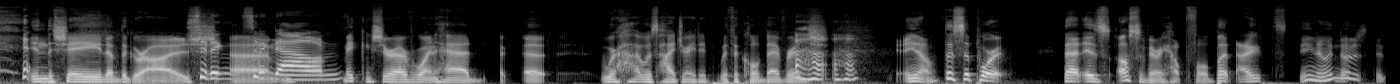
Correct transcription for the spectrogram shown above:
in the shade of the garage. sitting sitting um, down. making sure everyone had uh, uh were was hydrated with a cold beverage. Uh-huh, You know, the support that is also very helpful. But I, you know, noticed it,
